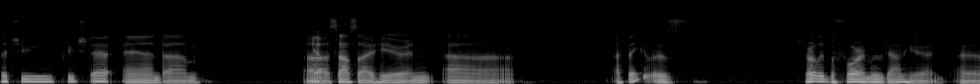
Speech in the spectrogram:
that you preached at and um, uh, Yep. Southside here, and uh, I think it was. Shortly before I moved down here, I, I don't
